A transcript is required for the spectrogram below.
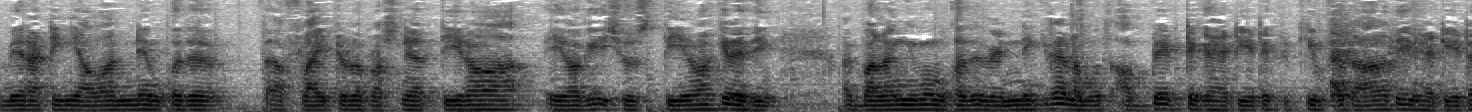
මේ රටින් යවන්නේ මොකද ෆ්ලයිට් වල ප්‍රශ්නයක් තියෙනවා ඒ වගේ ඉෂුස් තියෙනවා කියලා ඉතින් අපි බලන් ඉමු මොකද වෙන්නේ කියලා. නමුත් අප්ඩේට් එක හැටියට ක්‍රිකට් දාලා තියෙන හැටියට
